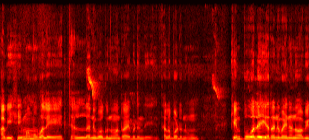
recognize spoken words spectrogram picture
అవి హిమము వలె తెల్లని వగును అని రాయబడింది తెల్లబడును. కెంపు వలె ఎర్రనివైనను అవి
